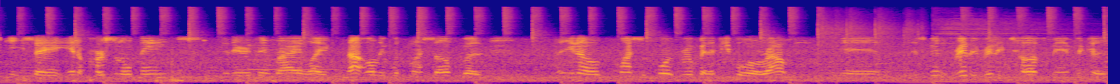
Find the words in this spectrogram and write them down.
can you say, interpersonal things and everything, right? Like not only with myself, but you know, my support group and the people around me. And it's been really, really tough, man, because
